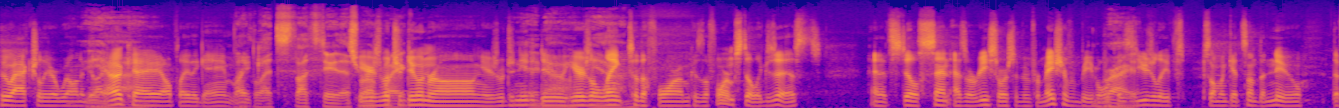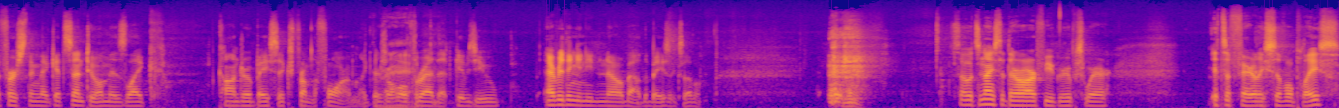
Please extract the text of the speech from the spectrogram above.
who actually are willing to be Yeah. like, okay, I'll play the game. Like, Like, let's let's do this. here's what you're doing wrong. Here's what you need to do. know, Here's a link to the forum because the forum still exists, and it's still sent as a resource of information for people. Because Right. usually, if someone gets something new, the first thing that gets sent to them is like Chondro basics from the forum. Like, there's a whole thread that gives you everything you need to know about the basics of them. so it's nice that there are a few groups where it's a fairly civil place.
